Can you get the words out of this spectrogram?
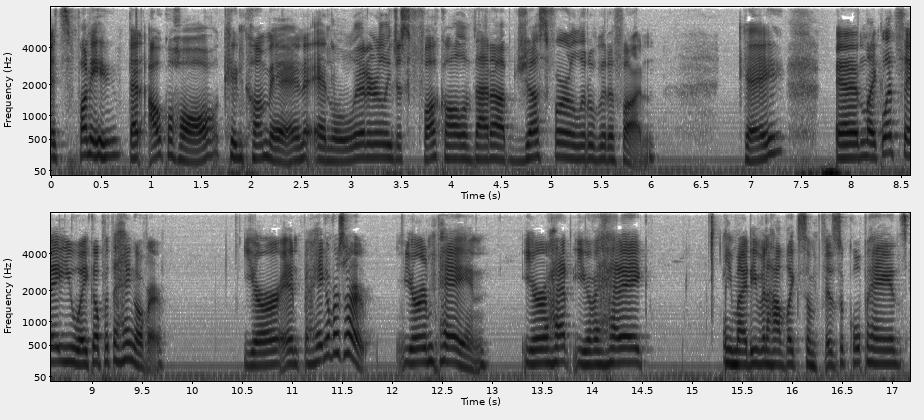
it's funny that alcohol can come in and literally just fuck all of that up just for a little bit of fun okay? And like let's say you wake up with a hangover. You're in hangovers hurt you're in pain you're head you have a headache you might even have like some physical pains,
